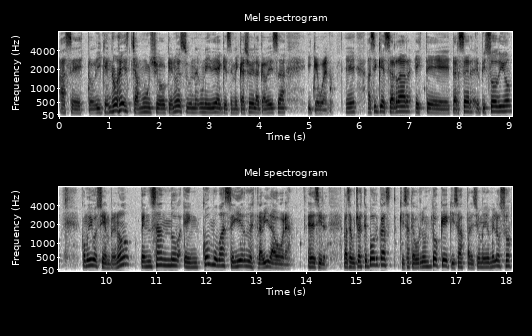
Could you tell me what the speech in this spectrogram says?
hace esto y que no es chamullo, que no es una, idea que se me cayó de la cabeza y que bueno. ¿eh? Así que cerrar este tercer episodio, como digo siempre, ¿no? Pensando en cómo va a seguir nuestra vida ahora. Es decir, vas a escuchar este podcast, quizás te aburrió un toque, quizás pareció medio meloso,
